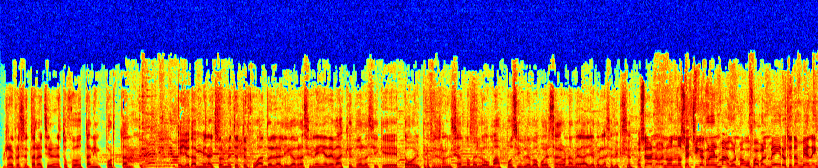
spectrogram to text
representar a Chile en estos juegos tan importantes. Eh, yo también actualmente estoy jugando en la Liga Brasileña de Básquetbol, así que estoy profesionalizándome lo más posible para poder sacar una medalla con la selección. O sea, no, no, se achica con el mago, el mago fue a Palmeiras, usted también. ¿En,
